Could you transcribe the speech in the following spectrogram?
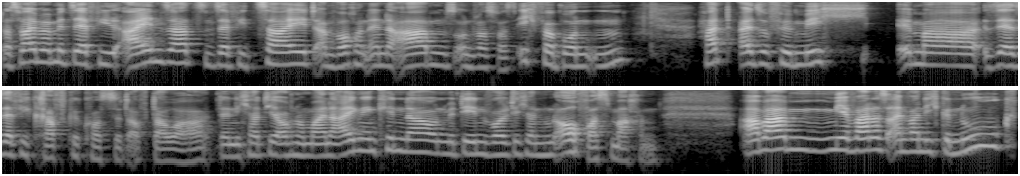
Das war immer mit sehr viel Einsatz und sehr viel Zeit am Wochenende abends und was weiß ich verbunden. Hat also für mich immer sehr, sehr viel Kraft gekostet auf Dauer. Denn ich hatte ja auch noch meine eigenen Kinder und mit denen wollte ich ja nun auch was machen. Aber mir war das einfach nicht genug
